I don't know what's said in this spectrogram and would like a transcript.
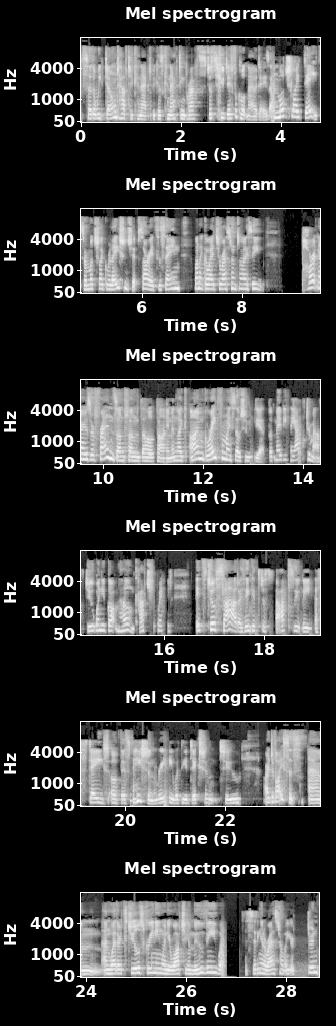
so that we don't have to connect because connecting perhaps is just too difficult nowadays. And much like dates or much like relationships, sorry, it's the same when I go out to a restaurant and I see partners or friends on phones the whole time. And like, I'm great for my social media, but maybe in the aftermath, do it when you've gotten home, catch up you've it's just sad. I think it's just absolutely a state of this nation, really, with the addiction to our devices. Um, and whether it's dual screening when you're watching a movie, when sitting in a restaurant with your children.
